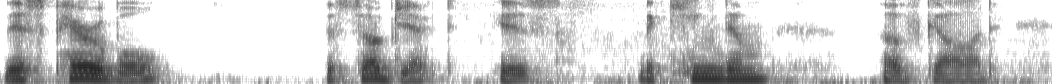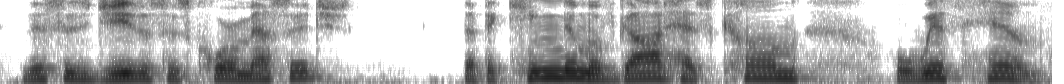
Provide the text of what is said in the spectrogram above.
This parable, the subject, is the kingdom of God. This is Jesus' core message that the kingdom of God has come with him.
